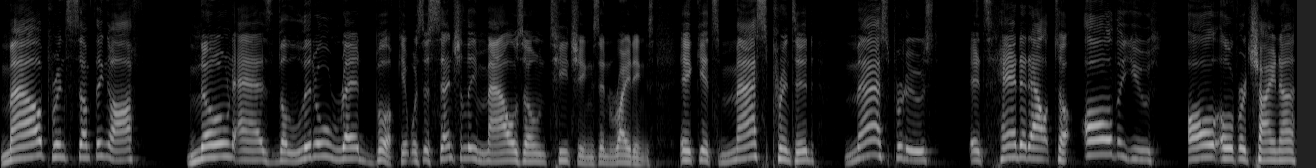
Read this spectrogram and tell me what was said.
Mao prints something off known as the Little Red Book. It was essentially Mao's own teachings and writings. It gets mass printed, mass produced, it's handed out to all the youth all over China,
